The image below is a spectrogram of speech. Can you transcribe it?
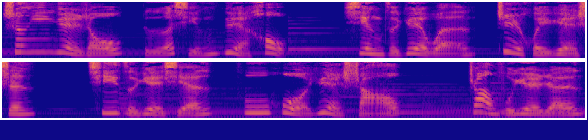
声音越柔，德行越厚；性子越稳，智慧越深；妻子越贤，夫祸越少。丈夫越仁，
